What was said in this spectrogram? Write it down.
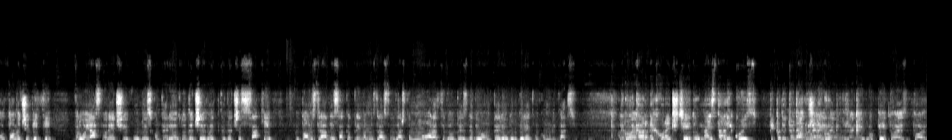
o tome će biti vrlo jasno reći u bliskom periodu da će, da će svaki dom zdravlja i svaka primarna zdravstvena zaštita morati da obezbedi u ovom periodu direktnu komunikaciju. Ali kod lekara nekako najčešće idu najstariji koji pripadaju toj najugroženijoj grupi. Najugroženijoj grupi i to je, to je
